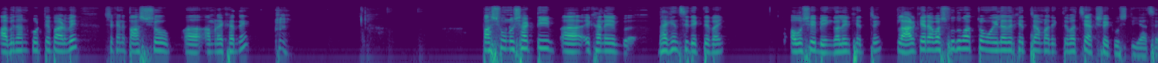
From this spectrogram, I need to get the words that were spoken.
আবেদন করতে পারবে, সেখানে পাঁচশো আমরা এখানে পাঁচশো উনষাটটি এখানে ভ্যাকেন্সি দেখতে পাই। অবশ্যই বেঙ্গলের ক্ষেত্রে। ক্লার্কের আবার শুধুমাত্র মহিলাদের ক্ষেত্রে আমরা দেখতে পাচ্ছি একশো একুশটি আছে।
